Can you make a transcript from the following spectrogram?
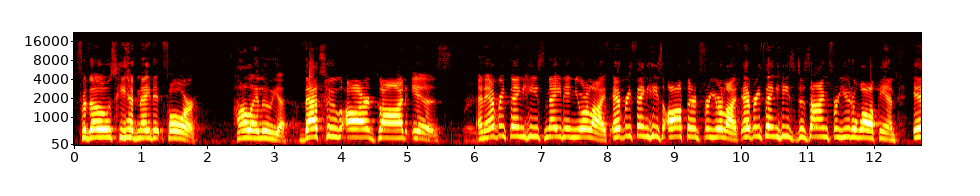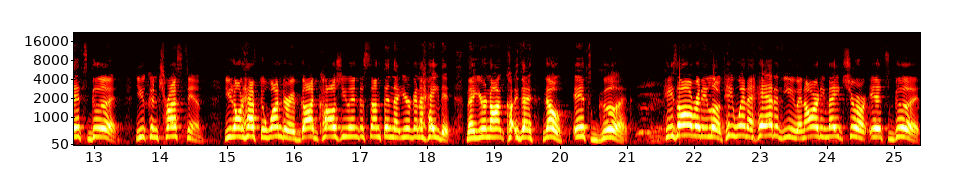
for those He had made it for. Hallelujah. That's who our God is. And everything He's made in your life, everything He's authored for your life, everything He's designed for you to walk in, it's good. You can trust Him. You don't have to wonder if God calls you into something that you're going to hate it. That you're not, that, no, it's good. He's already looked. He went ahead of you and already made sure it's good.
